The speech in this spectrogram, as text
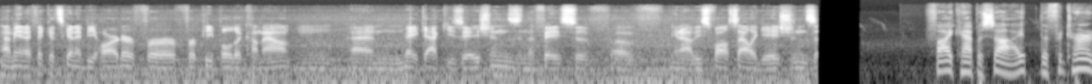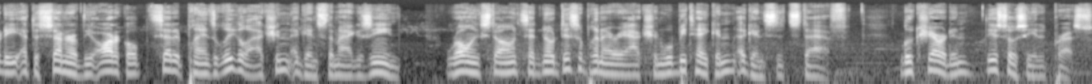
I mean, I think it's going to be harder for, for people to come out and, and make accusations in the face of, of you know these false allegations. Phi Kappa Psi, the fraternity at the center of the article, said it plans legal action against the magazine. Rolling Stone said no disciplinary action will be taken against its staff. Luke Sheridan, The Associated Press.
